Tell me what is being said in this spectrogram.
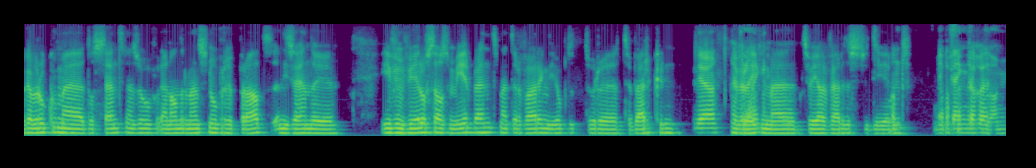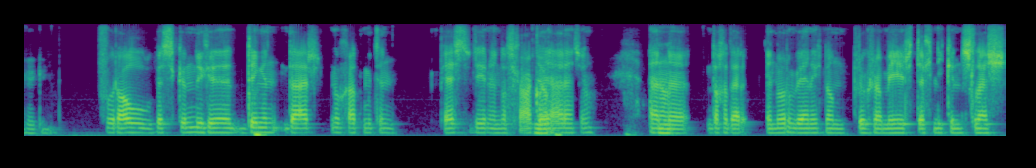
Ik heb er ook met docenten en zo over, en andere mensen over gepraat en die zeggen dat je evenveel of zelfs meer bent met de ervaring die je opdoet door eh, te werken Ja, in vergelijking met twee jaar verder studeren. want Ja, ik dat denk vind dat ik je- belangrijk. vooral wiskundige dingen daar nog gaat moeten bijstuderen en dat schakeljaar en zo. En Ja. eh, dat je daar enorm weinig dan programmeertechnieken slash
